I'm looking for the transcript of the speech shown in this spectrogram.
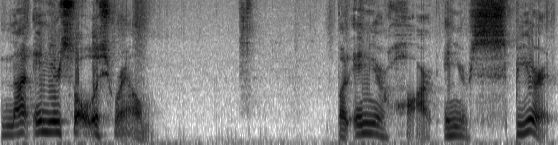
not in your soulish realm, but in your heart, in your spirit,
